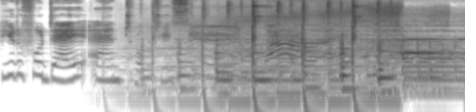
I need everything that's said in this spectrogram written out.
beautiful day and talk to you soon. Bye.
